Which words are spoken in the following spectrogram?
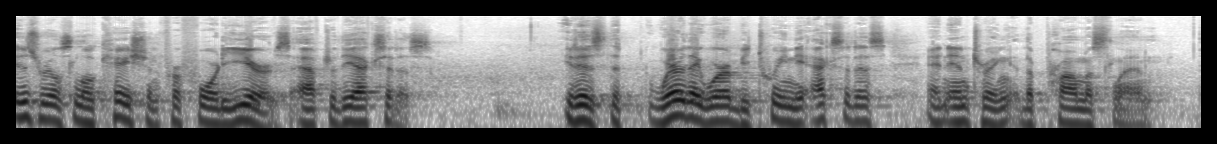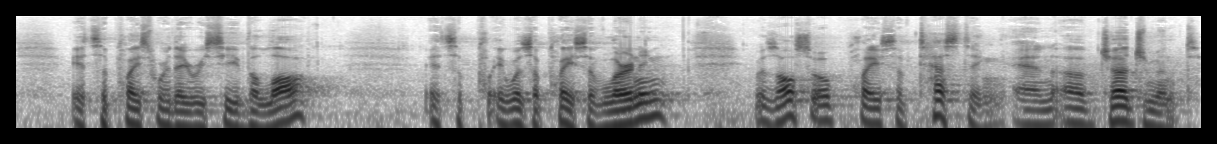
Israel's location for 40 years after the Exodus. It is the, where they were between the Exodus and entering the Promised Land. It's the place where they received the law. It's a, it was a place of learning. It was also a place of testing and of judgment.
